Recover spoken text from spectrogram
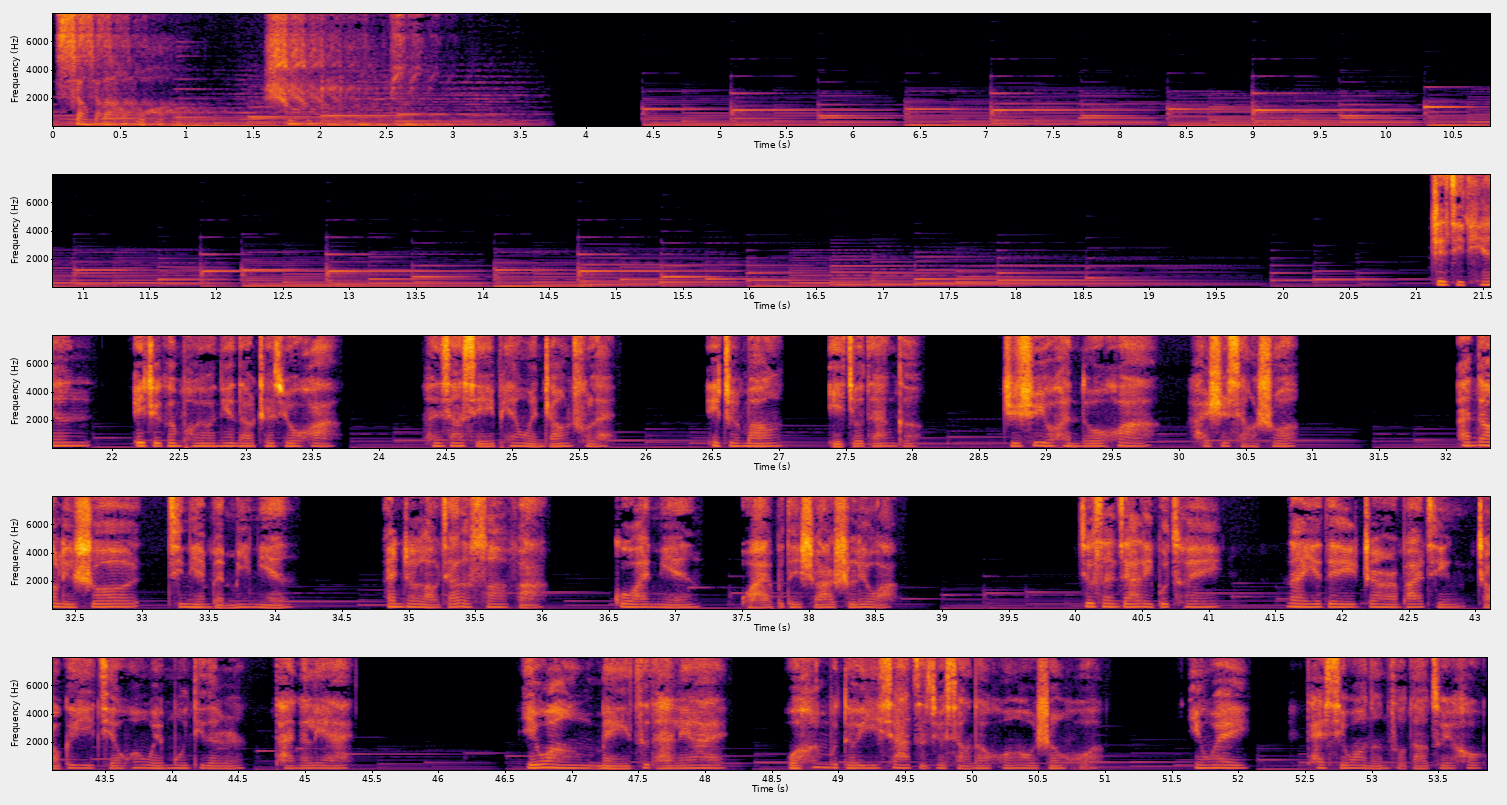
想把我说给你听。这几天一直跟朋友念叨这句话，很想写一篇文章出来，一直忙也就耽搁，只是有很多话。还是想说，按道理说今年本命年，按照老家的算法，过完年我还不得是二十六啊？就算家里不催，那也得正儿八经找个以结婚为目的的人谈个恋爱。以往每一次谈恋爱，我恨不得一下子就想到婚后生活，因为太希望能走到最后。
